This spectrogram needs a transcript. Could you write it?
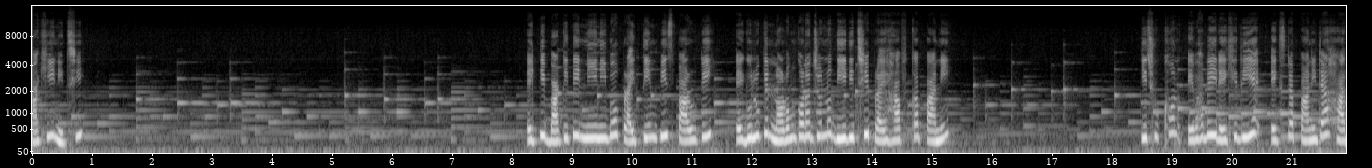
মাখিয়ে নিচ্ছি। একটি বাটিতে নিয়ে নিব প্রায় তিন পিস পাউরুটি। এগুলোকে নরম করার জন্য দিয়ে দিচ্ছি প্রায় হাফ কাপ পানি। কিছুক্ষণ এভাবেই রেখে দিয়ে এক্সট্রা পানিটা হাত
